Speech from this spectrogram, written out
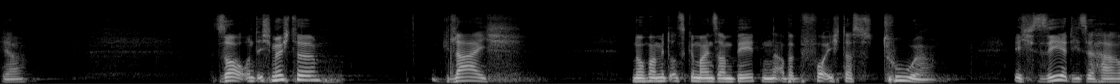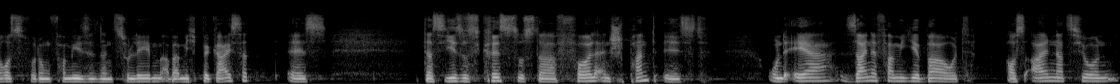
Ja. So, und ich möchte gleich nochmal mit uns gemeinsam beten. Aber bevor ich das tue, ich sehe diese Herausforderung, Familien zu leben, aber mich begeistert es, dass Jesus Christus da voll entspannt ist und er seine Familie baut aus allen Nationen,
